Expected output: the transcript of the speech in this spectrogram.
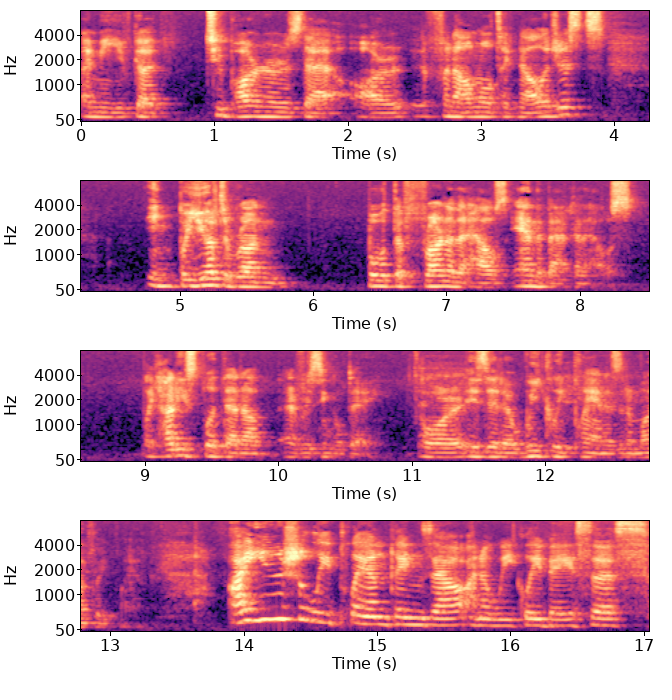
I mean, you've got two partners that are phenomenal technologists, in, but you have to run both the front of the house and the back of the house. Like, how do you split that up every single day? Or is it a weekly plan? Is it a monthly plan? I usually plan things out on a weekly basis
